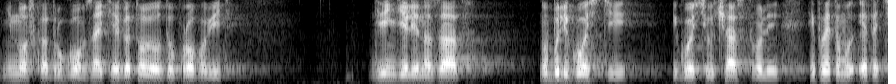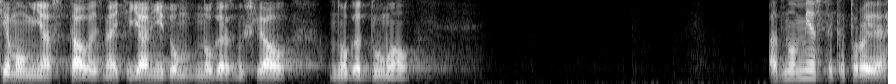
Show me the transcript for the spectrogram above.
немножко о другом. Знаете, я готовил эту проповедь две недели назад. Ну, были гости, и гости участвовали. И поэтому эта тема у меня осталась. Знаете, я не дом много размышлял, много думал. Одно место, которое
